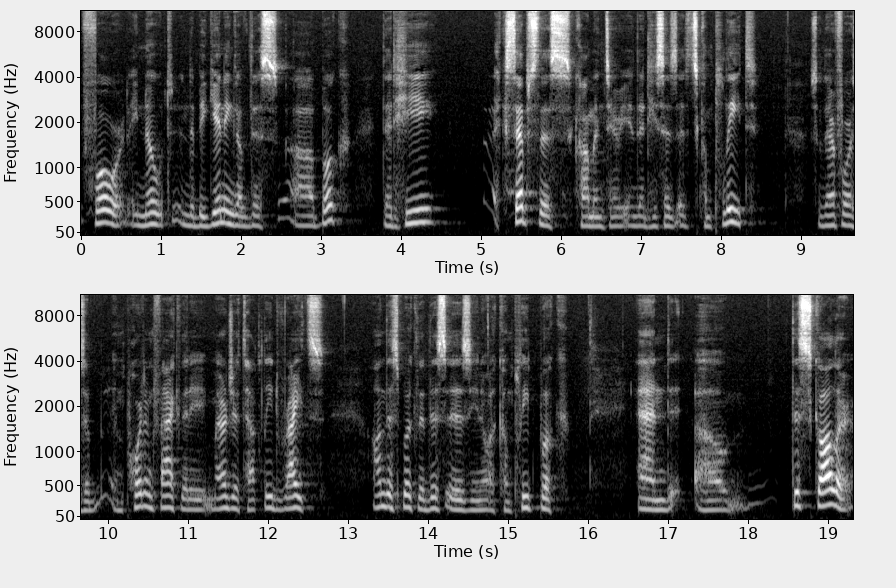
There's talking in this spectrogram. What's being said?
forward, a note in the beginning of this uh, book that he accepts this commentary and that he says it's complete so therefore, it's an important fact that a Marja Taqlid writes on this book that this is, you know, a complete book. And um, this scholar,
